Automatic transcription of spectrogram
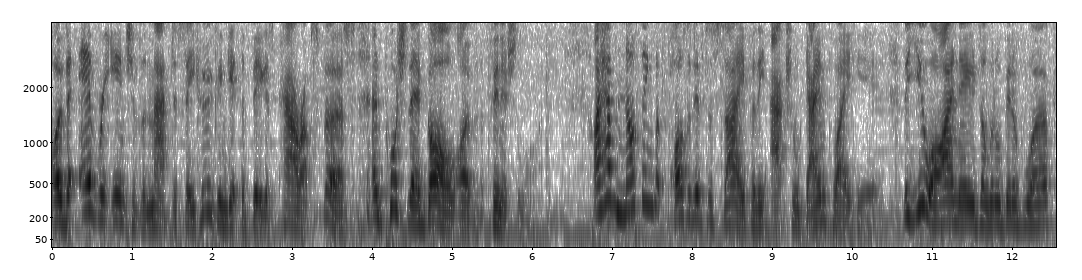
over every inch of the map to see who can get the biggest power-ups first and push their goal over the finish line. I have nothing but positive to say for the actual gameplay here. The UI needs a little bit of work,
